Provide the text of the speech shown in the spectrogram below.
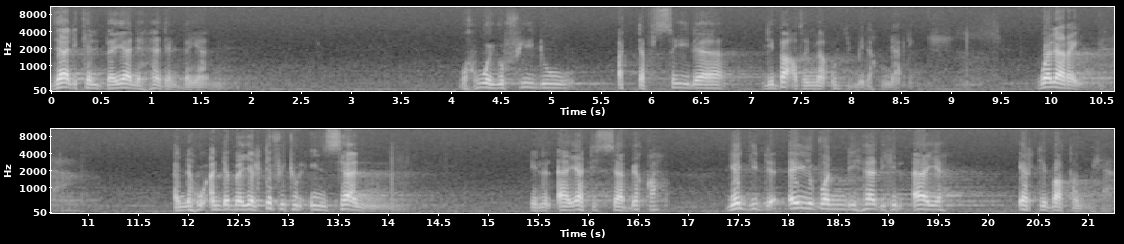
ذلك البيان هذا البيان. وهو يفيد التفصيل لبعض ما أجمل هنالك. ولا ريب أنه عندما يلتفت الإنسان إلى الآيات السابقة يجد أيضا لهذه الآية ارتباطا بها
